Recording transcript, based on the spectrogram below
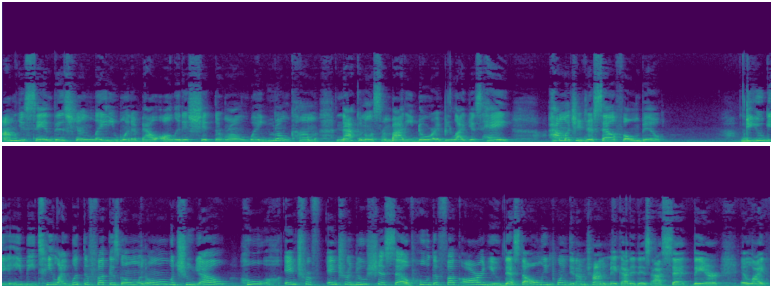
I'm just saying this young lady went about all of this shit the wrong way. You don't come knocking on somebody's door and be like, just hey, how much is your cell phone bill? Do you get EBT? Like, what the fuck is going on with you, yo? Who intro, introduce yourself? Who the fuck are you? That's the only point that I'm trying to make out of this. I sat there and like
